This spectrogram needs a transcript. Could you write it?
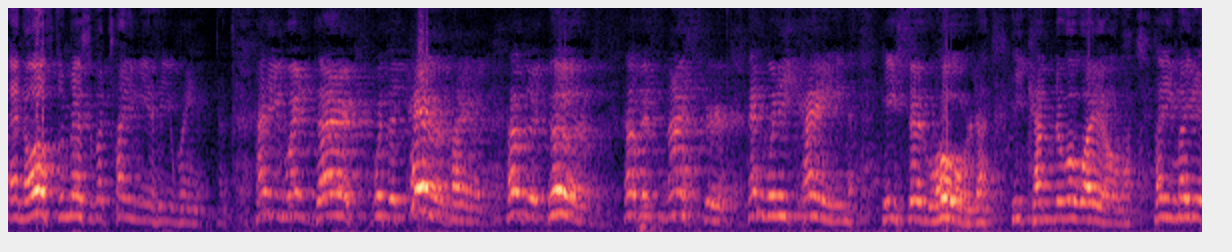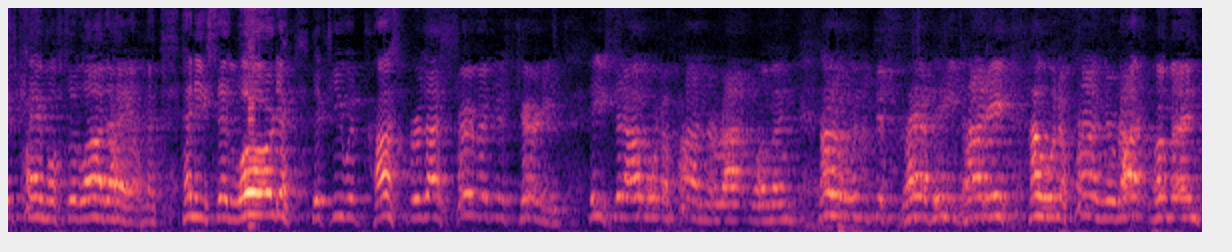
and off to Mesopotamia he went. And he went there with a caravan of the goods of his master. And when he came, he said, Lord, he come to a well, and he made his camels to lie down. And he said, Lord, if you would prosper thy servant in his journey, he said, I want to find the right woman. I don't want to just grab anybody. I want to find the right woman.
